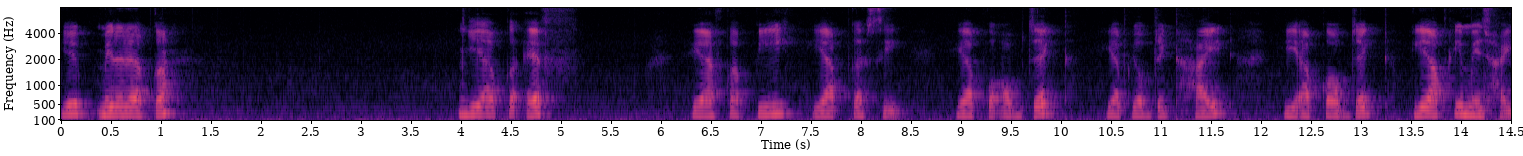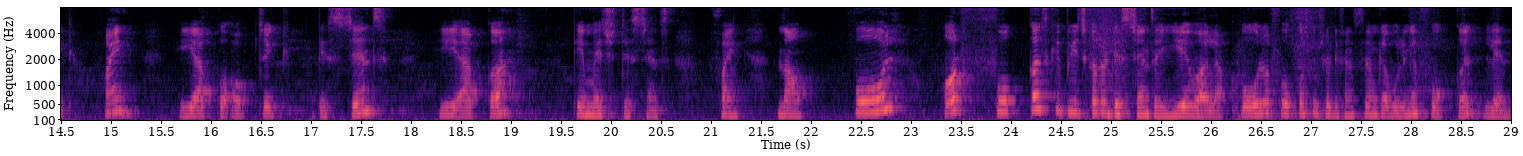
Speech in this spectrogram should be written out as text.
ये मिरर है आपका। ये आपका एफ़ ये आपका पी ये आपका सी ये आपका ऑब्जेक्ट ये आपकी ऑब्जेक्ट हाइट ये आपका ऑब्जेक्ट ये आपकी इमेज हाइट फाइन ये आपका ऑब्जेक्ट डिस्टेंस ये आपका image distance fine now pole और फोकस के बीच का जो तो डिस्टेंस है, ये वाला पोल और फोकस के बीच का डिस्टेंस हम क्या बोलेंगे? फोकल लेंथ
